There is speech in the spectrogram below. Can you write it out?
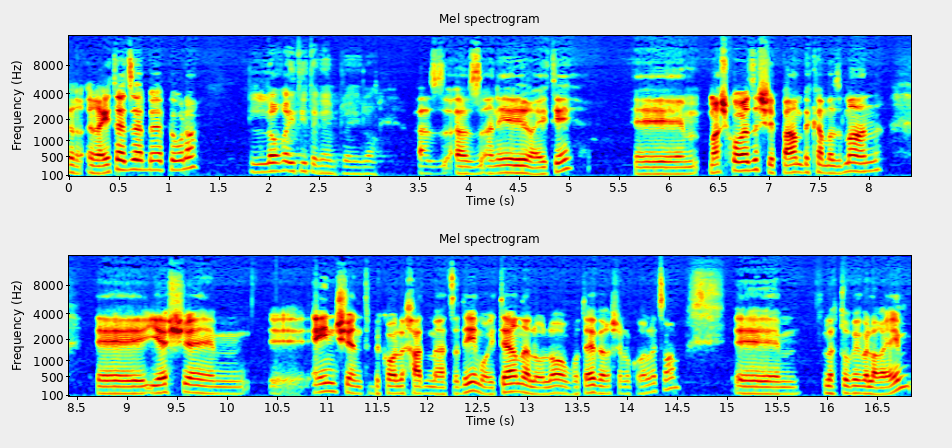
ר- ראית את זה בפעולה? לא ראיתי את הגיימפליי, לא. אז, אז אני ראיתי. אה, מה שקורה זה שפעם בכמה זמן יש ancient בכל אחד מהצדדים, או eternal או לא, whatever שהם לא קוראים לעצמם, לטובים ולרעים,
